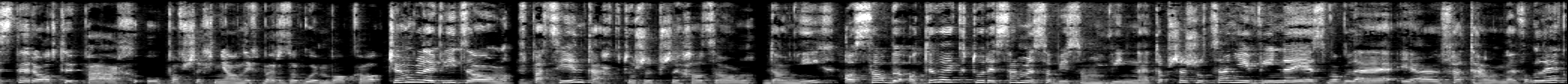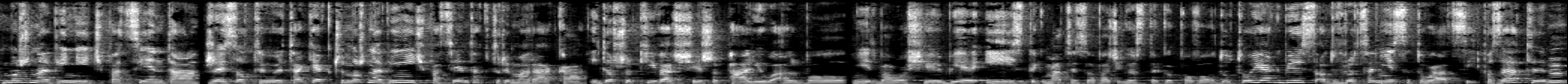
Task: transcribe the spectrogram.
stereotypach upowszechnionych bardzo głęboko, ciągle widzą w pacjentach, którzy przychodzą do nich, osoby otyłe, które same sobie są winne. To przerzucanie winy jest w ogóle fatalne. W ogóle jak można winić pacjenta, że jest otyły? Tak jak czy można winić pacjenta, który ma raka i doszukiwać się, że palił albo nie dbał o siebie i stygmatyzować go z tego powodu. To jakby jest odwrócenie sytuacji. Poza tym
